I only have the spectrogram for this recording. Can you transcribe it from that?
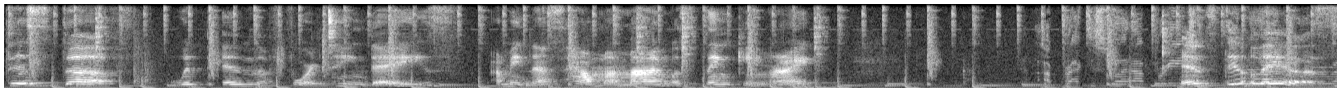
this stuff within the 14 days? I mean, that's how my mind was thinking, right? I practice what I and still is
